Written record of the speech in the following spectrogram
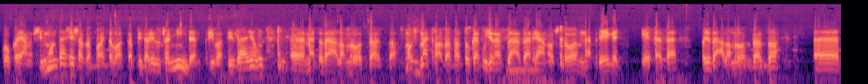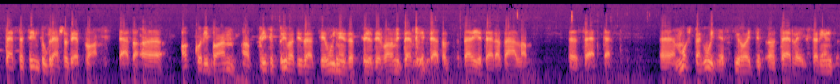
Kóka Jánosi mondás, és az a fajta vadkapitalizmus, hogy mindent privatizáljunk, mert az állam rossz gazda. Most meghallgathattuk ugyanezt Lázár Jánostól, nem rég, egy két hogy az állam rossz gazda, persze szintugrás azért van. Tehát akkoriban a privatizáció úgy nézett hogy azért valami bevételt, bevételre az állam szerte. Most meg úgy néz ki, hogy a terveik szerint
